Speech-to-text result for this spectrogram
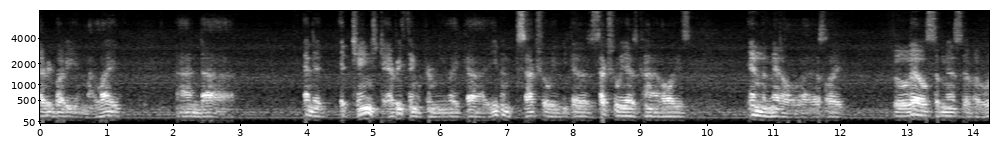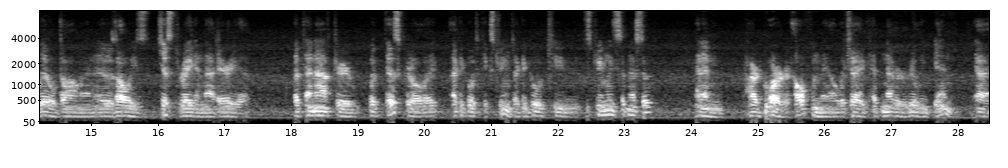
everybody in my life, and uh, and it it changed everything for me, like uh, even sexually, because sexually I was kind of always in the middle. I was like a little submissive, a little dominant. It was always just right in that area. But then after with this girl, I, I could go to extremes. I could go to extremely submissive, and then hardcore alpha male, which I had never really been. Uh,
